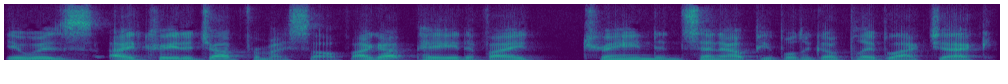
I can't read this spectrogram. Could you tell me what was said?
It was I'd create a job for myself. I got paid if I trained and sent out people to go play blackjack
